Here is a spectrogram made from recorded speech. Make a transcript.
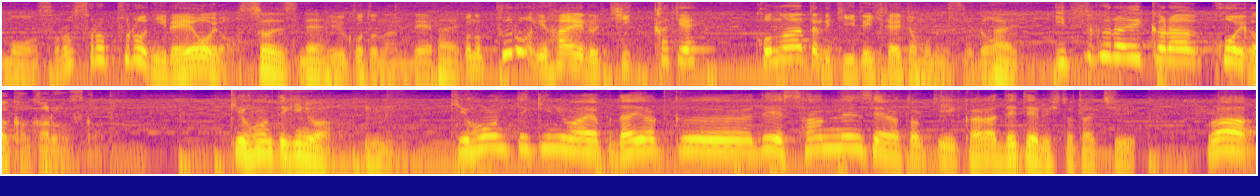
もうそろそろプロに入れようよ。そうですね。ということなんで、はい。このプロに入るきっかけこの辺り聞いていきたいと思うんですけど、はいい、つぐらいから声がかかるんですか、基本的にはうん基本的にはやっぱ大学で3年生の時から出てる人たちは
